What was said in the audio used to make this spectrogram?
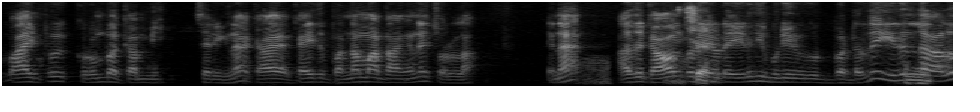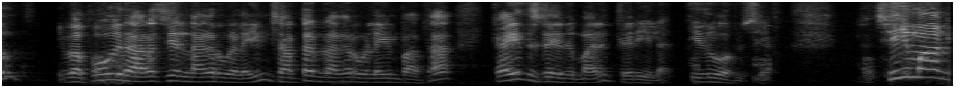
வாய்ப்பு ரொம்ப கம்மி. சரிங்களா? கைது பண்ண மாட்டாங்கன்னே சொல்லலாம். ஏன்னா அது காவல்துறையோட இறுதி முடிவுக்கு உட்பட்டது. இருந்தாலும் இப்ப போகிற அரசியல் நகர்வுகளையும் சட்ட நகர்வுகளையும் பார்த்தா கைது செய்த மாதிரி தெரியல. இது ஒரு விஷயம். சீமான்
